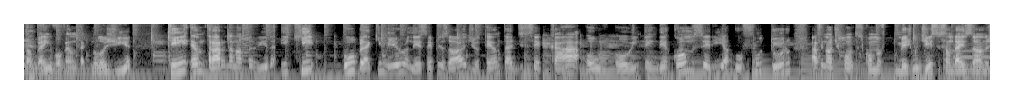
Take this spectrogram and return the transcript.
também, envolvendo tecnologia, que entraram na nossa vida e que o Black Mirror, nesse episódio, tenta dissecar ou, ou entender como seria o futuro. Afinal de contas, como eu mesmo disse, são 10 anos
